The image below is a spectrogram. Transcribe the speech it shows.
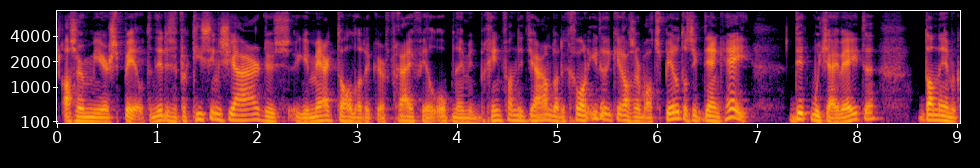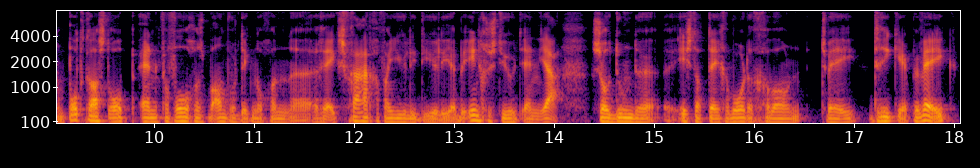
als er meer speelt. En dit is een verkiezingsjaar. Dus je merkt al dat ik er vrij veel opneem in het begin van dit jaar. Omdat ik gewoon iedere keer als er wat speelt, als ik denk... hey, dit moet jij weten. Dan neem ik een podcast op en vervolgens beantwoord ik nog een uh, reeks vragen van jullie die jullie hebben ingestuurd. En ja, zodoende is dat tegenwoordig gewoon twee, drie keer per week,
